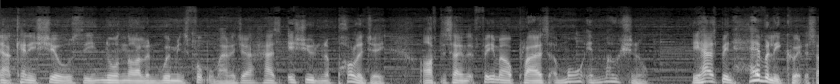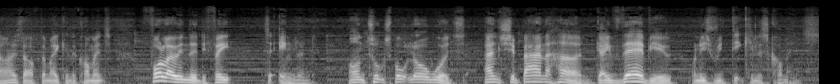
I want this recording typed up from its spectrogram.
Now, Kenny Shiels, the Northern Ireland women's football manager, has issued an apology after saying that female players are more emotional. He has been heavily criticised after making the comments following the defeat to England. On Talksport, Laura Woods and Shabana Hearn gave their view on his ridiculous comments.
